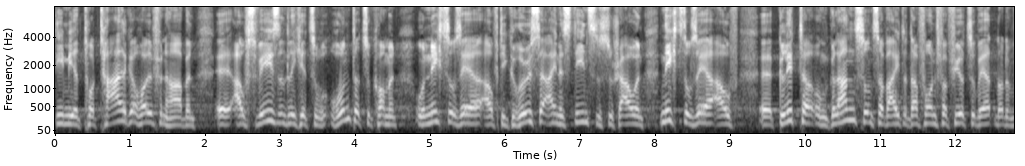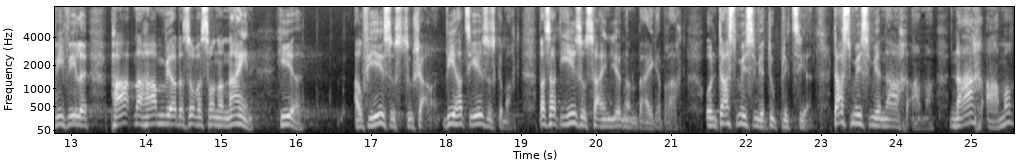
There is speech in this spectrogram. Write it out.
die mir total geholfen haben, äh, aufs Wesentliche zu, runterzukommen und nicht so sehr auf die Größe eines Dienstes zu schauen, nicht so sehr auf äh, Glitter und Glanz und so weiter davon verführt zu werden oder wie viele Partner haben wir oder sowas, sondern nein, hier auf Jesus zu schauen. Wie hat es Jesus gemacht? Was hat Jesus seinen Jüngern beigebracht? Und das müssen wir duplizieren. Das müssen wir Nachahmer, Nachahmer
